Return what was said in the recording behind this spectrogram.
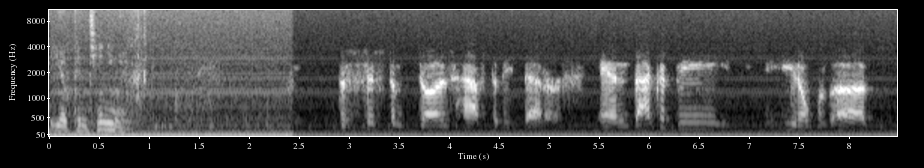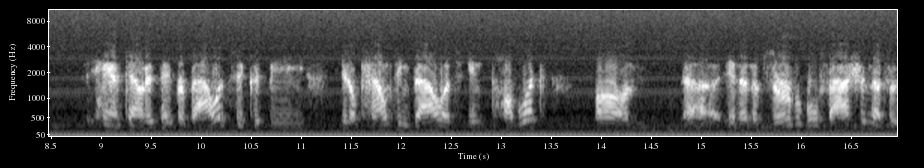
you know continuing the system does have to be better and that could be you know, uh, hand counted paper ballots. It could be, you know, counting ballots in public um, uh, in an observable fashion. That's a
